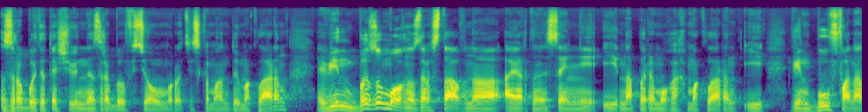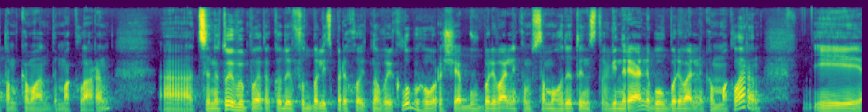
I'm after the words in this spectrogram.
зробити те, що він не зробив в цьому році з командою Макларен. Він безумовно зростав на аертонесенні і на перемогах Макларен, і він був фанатом команди Макларен. Це не той випадок, коли футболіст переходить в новий клуб, говорить, що я був болівальником з самого дитинства. Він реально був болівальником Макларен. І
